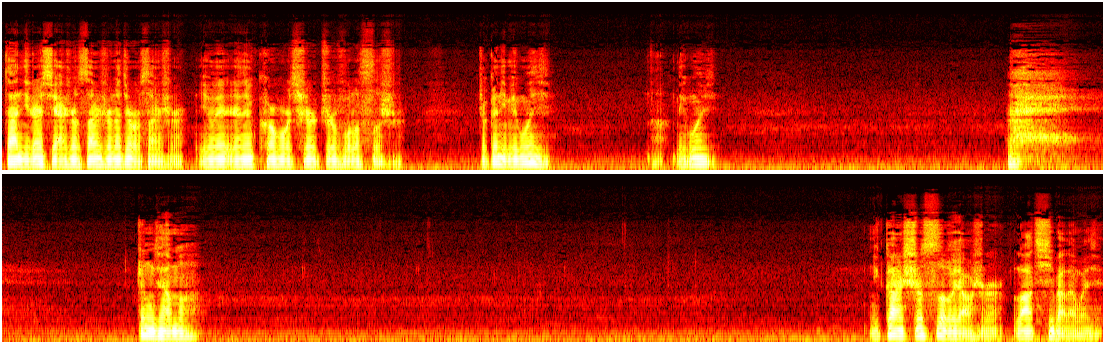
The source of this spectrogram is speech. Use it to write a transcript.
在你这显示三十，那就是三十，因为人家客户其实支付了四十，这跟你没关系，啊，没关系。唉，挣钱吗？你干十四个小时，拉七百来块钱，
